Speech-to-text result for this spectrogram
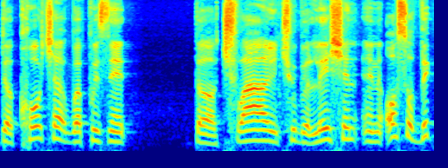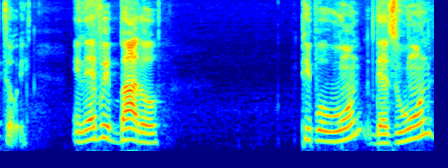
the culture, represent the trial and tribulation, and also victory. In every battle, people won. There's won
